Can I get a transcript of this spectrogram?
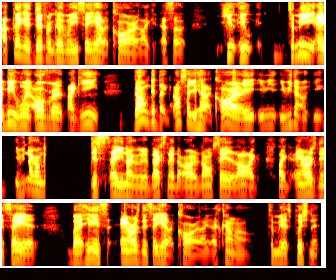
I think it's different because when he said he had a card, like that's a he he to me, AB went over. Like he don't get the don't say you had a car If you, if you don't if you're not gonna get, just say you're not gonna get vaccinated or don't say it at all. Like like Aaron Rodgers didn't say it, but he didn't. Aaron Rodgers didn't say he had a car Like that's kind of to me it's pushing it.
